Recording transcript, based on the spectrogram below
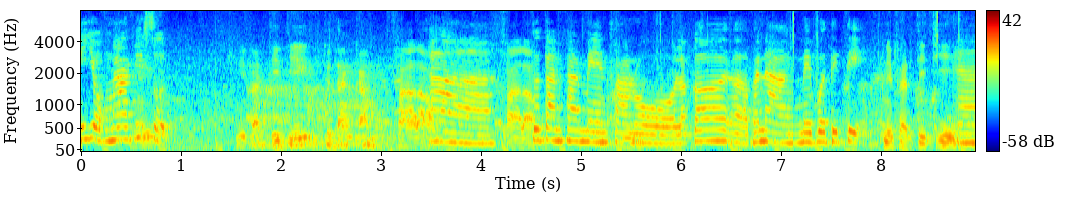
นิยมมากที่สุด มีปาติติตุตังกัมฟ้าเราอ่าฟาโรห์ตุตันคาเมนฟาโรห์แล้วก็เอ่อพระนางเนเฟอร์ติตินิเฟอร์ติติอ่า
